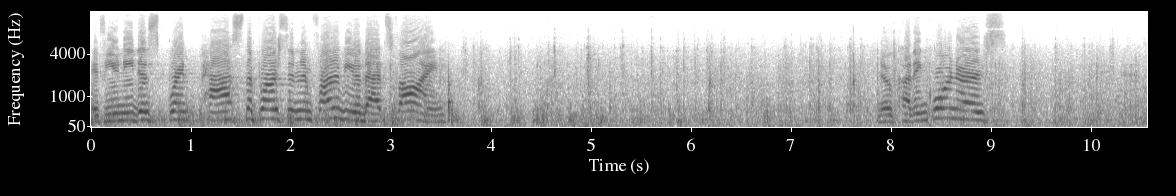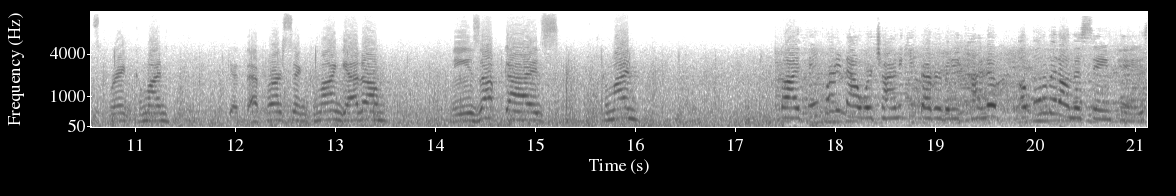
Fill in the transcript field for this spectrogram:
If you need to sprint past the person in front of you, that's fine. No cutting corners. Sprint, come on. Get that person. Come on, get them. Knees up, guys. Come on. But I think right now we're trying to keep everybody kind of a little bit on the same pace.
